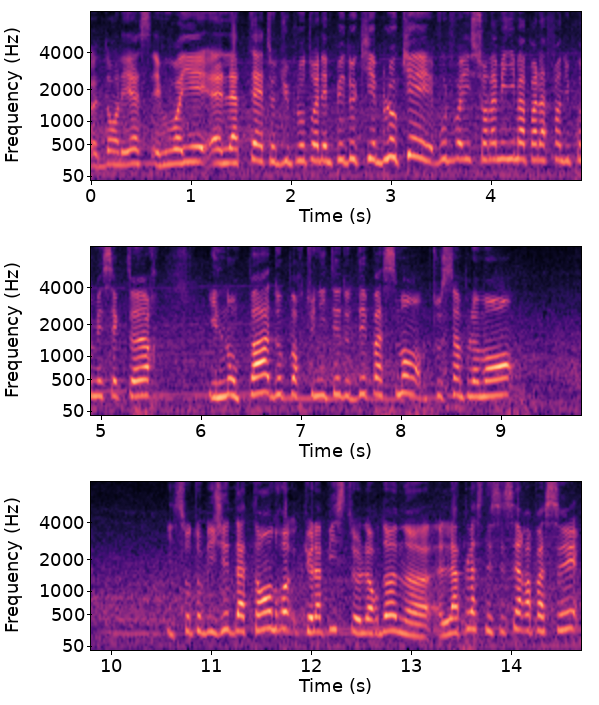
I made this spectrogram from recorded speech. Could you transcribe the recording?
euh, dans les S. Et vous voyez la tête du peloton LMP2 qui est bloquée. Vous le voyez sur la minimap à la fin du premier secteur. Ils n'ont pas d'opportunité de dépassement, tout simplement. Ils sont obligés d'attendre que la piste leur donne la place nécessaire à passer.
